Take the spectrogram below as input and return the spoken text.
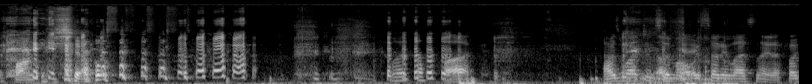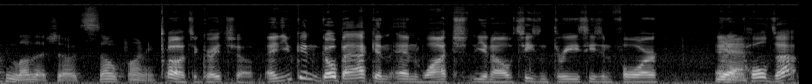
bonkers show. What the fuck? I was watching some Okay. Always Sunny last night. I fucking love that show. It's so funny. Oh, it's a great show, and you can go back and, and watch, you know, season three, season four, and Yeah. it holds up.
